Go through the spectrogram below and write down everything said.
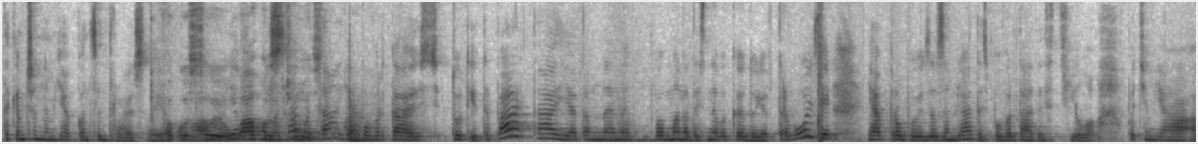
Таким чином я концентрую свою Фокусую увагу. увагу я на фокусую, чомусь. Та, я повертаюсь тут і тепер. Та, я там не, не в мене десь не викидує в тривозі. Я пробую заземлятись, повертатись в тіло. Потім я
